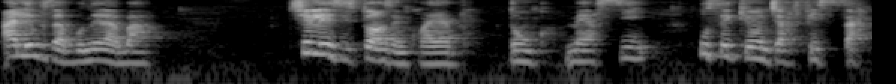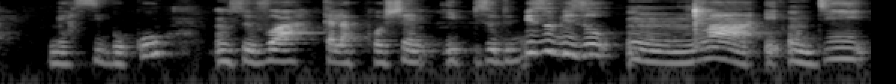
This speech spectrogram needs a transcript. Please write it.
Allez vous abonner là-bas. Chez les histoires incroyables. Donc, merci pour ceux qui ont déjà fait ça. Merci beaucoup. On se voit qu'à la prochaine épisode. Bisous, bisous. Et on dit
